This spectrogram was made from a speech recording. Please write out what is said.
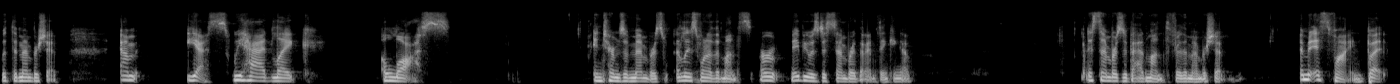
with the membership. Um, yes we had like a loss in terms of members at least one of the months or maybe it was december that i'm thinking of. December's a bad month for the membership. I mean it's fine but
